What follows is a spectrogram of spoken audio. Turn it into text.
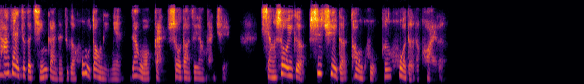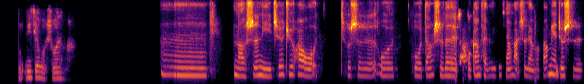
他在这个情感的这个互动里面，让我感受到这样感觉，享受一个失去的痛苦跟获得的快乐。你理解我说的吗？嗯，老师，你这句话我就是我我当时的我刚才的一个想法是两个方面，就是。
